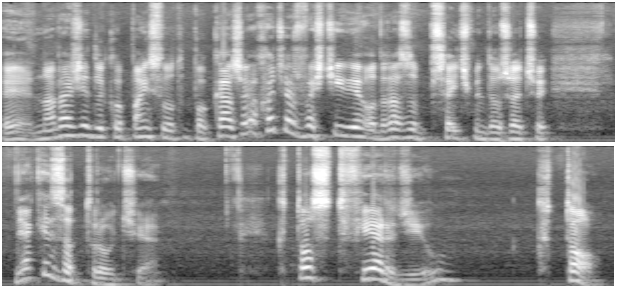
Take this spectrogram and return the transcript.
E, na razie tylko Państwu to pokażę, chociaż właściwie od razu przejdźmy do rzeczy. Jakie zatrucie? Kto stwierdził, kto,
